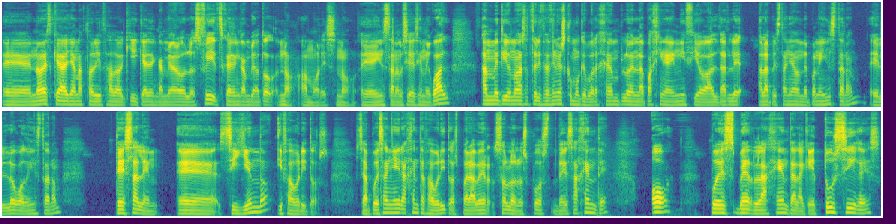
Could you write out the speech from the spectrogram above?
Eh, no es que hayan actualizado aquí, que hayan cambiado los feeds, que hayan cambiado todo. No, amores, no. Eh, Instagram sigue siendo igual. Han metido nuevas actualizaciones como que, por ejemplo, en la página de inicio, al darle a la pestaña donde pone Instagram, el logo de Instagram, te salen eh, siguiendo y favoritos. O sea, puedes añadir a gente favoritos para ver solo los posts de esa gente o puedes ver la gente a la que tú sigues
